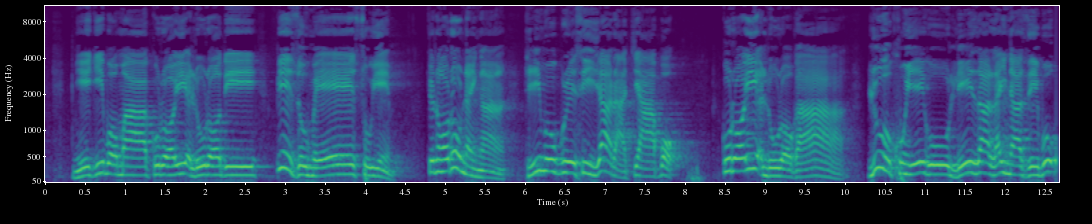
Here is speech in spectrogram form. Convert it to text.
။မြေကြီးပေါ်မှာကိုတော်ကြီးအလိုတော်သည်ပြည့်စုံမယ်ဆိုရင်ကျွန်တော်တို့နိုင်ငံဒီမိုကရေစီရတာကြာပေါ့။ ကိုတော်ကြီးအလိုတော်ကလူအခွင့်အရေးကို လေးစားလိုက်နာစေဖို့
